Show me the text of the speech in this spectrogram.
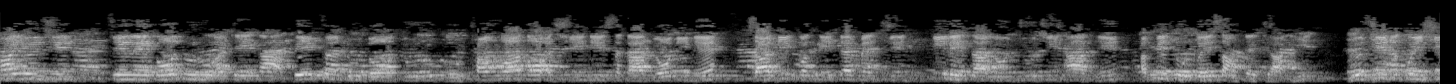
မာယွန်ချင်းကျင်လေသောသူတို့အထက်ကပေးထွက်လူသောသူတို့ကိုထောင်သွားသောအရှင်ဤစကားပြောသည်နှင့်ဇာတိပဂရိတက်မဲ့ချင်းကိလေသာလွန်ကျူးခြင်းအပြင်အပြစ်တို့သွေးဆောင်တတ်ကြ၏လူချင်းအခွင့်ရှိ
